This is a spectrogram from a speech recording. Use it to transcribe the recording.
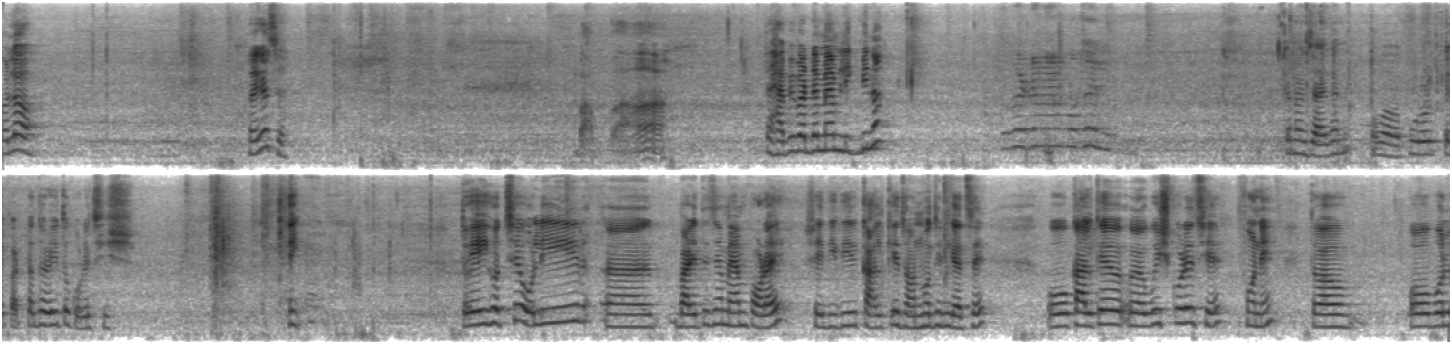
হলো? হয়ে গেছে? বাবা। তা হ্যাপি বার্থডে ম্যাম লিখবি না? কেন জায়গা নেই? ও বাবা পুরো পেপারটা ধরেই তো করেছিস। এই। তো এই হচ্ছে অলির বাড়িতে যে ম্যাম পড়ায় সেই দিদির কালকে জন্মদিন গেছে। ও কালকে উইশ করেছে ফোনে তো ও বলল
